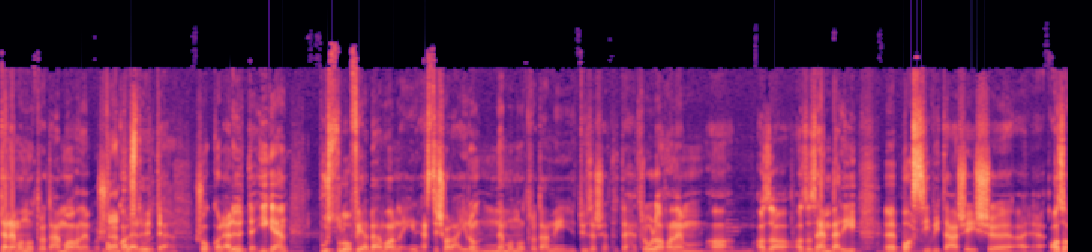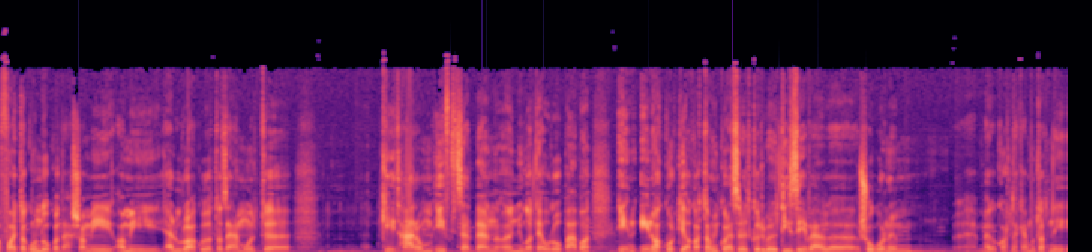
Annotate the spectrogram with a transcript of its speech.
de nem a Notre Dame, hanem sokkal előtte. El. Sokkal előtte, igen, pusztuló félben van, én ezt is aláírom, nem a Notre Dame-i tűzeset tehet róla, hanem a, az, a, az az emberi passzivitás és az a fajta gondolkodás, ami, ami eluralkodott az elmúlt két-három évtizedben Nyugat-Európában. Én, én akkor kiakadtam, amikor ezelőtt körülbelül tíz évvel sógornőm meg akart nekem mutatni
